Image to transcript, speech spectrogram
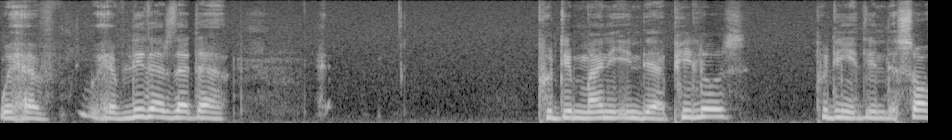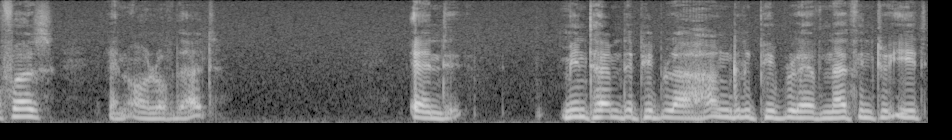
we have, we have leaders that are putting money in their pillows, putting it in the sofas, and all of that. And meantime, the people are hungry, people have nothing to eat,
